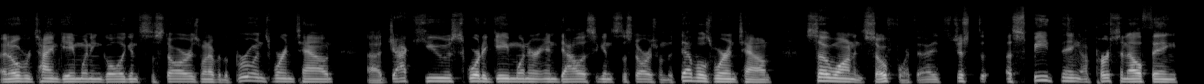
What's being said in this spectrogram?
an overtime game winning goal against the stars whenever the Bruins were in town. Uh, Jack Hughes scored a game winner in Dallas against the Stars when the Devils were in town, so on and so forth. Uh, it's just a speed thing, a personnel thing.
